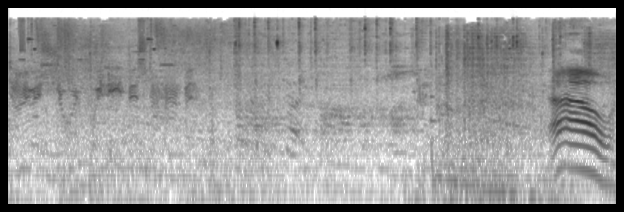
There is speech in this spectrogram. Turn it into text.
Time is short. We need this to happen. Ow!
